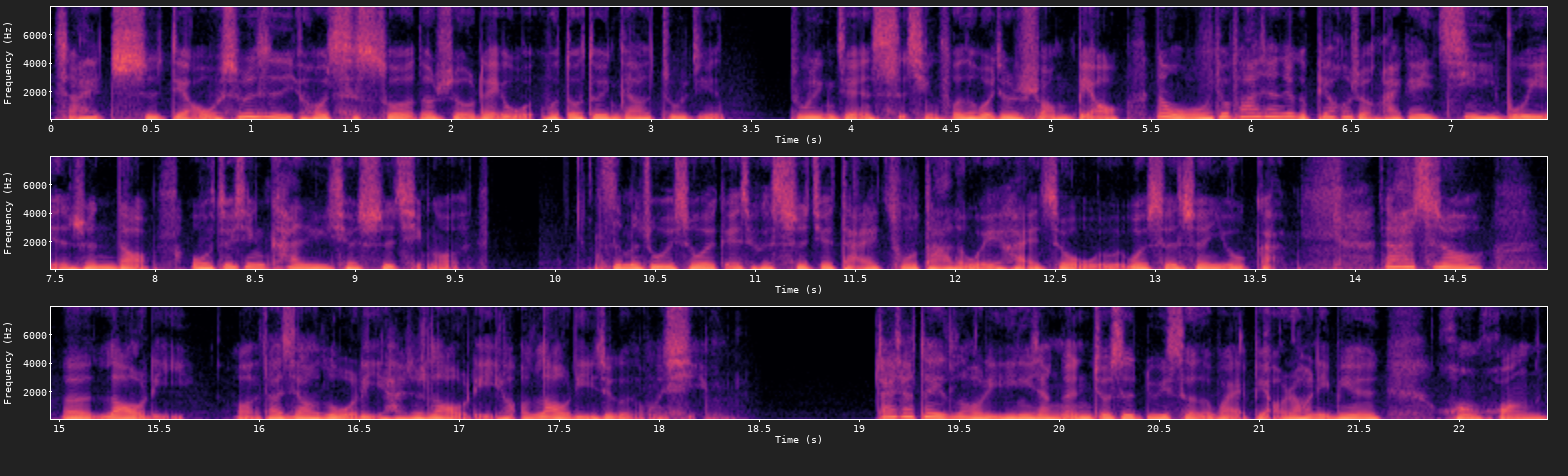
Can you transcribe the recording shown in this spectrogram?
杀来吃掉。我是不是以后吃所有的肉类，我我都都应该要注意注意这件事情？否则我就是双标。那我就发现这个标准还可以进一步延伸到我最近看的一些事情哦。资本主义社会给这个世界带来多大的危害之后，我我深深有感。大家知道呃酪梨哦，它叫洛梨还是酪梨？哈，酪梨这个东西，大家对酪梨印象可能就是绿色的外表，然后里面黄黄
